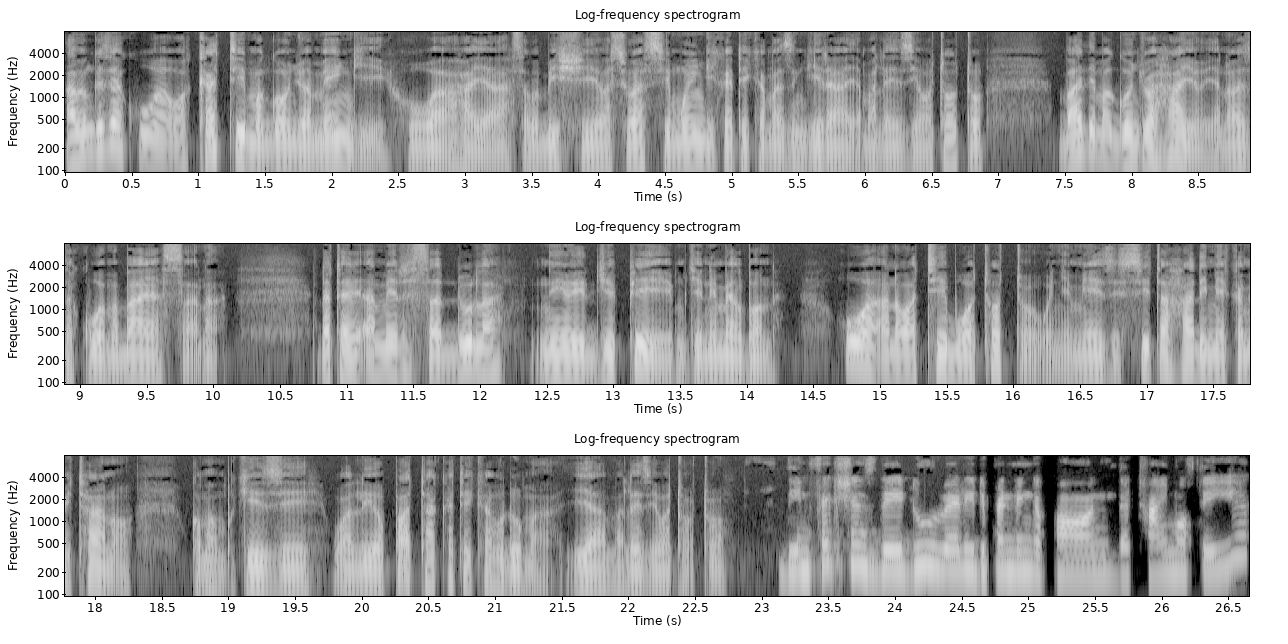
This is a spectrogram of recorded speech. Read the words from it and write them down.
Ameongezea kuwa wakati magonjwa mengi huwa hayasababishi wasiwasi mwingi katika mazingira ya malezi ya watoto, baadhi ya magonjwa hayo yanaweza kuwa mabaya sana. Daktari Amir Sadula ni GP mjini Melbourne. Huwa anawatibu watoto wenye miezi sita hadi miaka mitano kwa maambukizi waliopata katika huduma ya malezi ya watoto. the infections they do vary depending upon the time of the year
